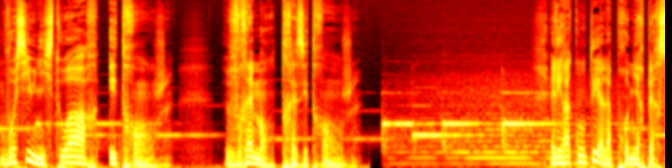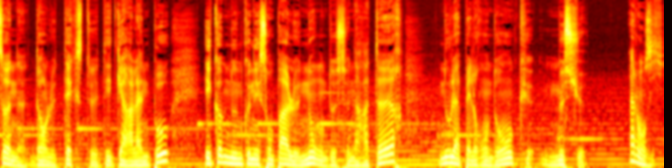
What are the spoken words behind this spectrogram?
Voici une histoire étrange, vraiment très étrange. Elle est racontée à la première personne dans le texte d'Edgar Allan Poe, et comme nous ne connaissons pas le nom de ce narrateur, nous l'appellerons donc Monsieur. Allons-y.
